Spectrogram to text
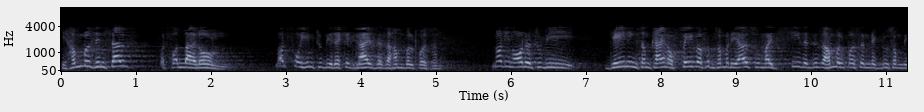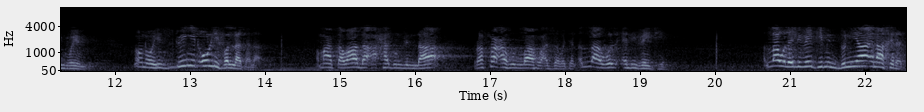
He humbles himself, but for Allah alone. Not for him to be recognized as a humble person. Not in order to be gaining some kind of favor from somebody else who might see that this is a humble person, like do something for him. No, no, he's doing it only for Allah Ta'ala. وَمَا تَوَاضَ أَحَدٌ لِلَّهِ رَفَعَهُ اللَّهُ عَزَّ وَجَلَ Allah will elevate him. Allah will elevate him in dunya and akhirat.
